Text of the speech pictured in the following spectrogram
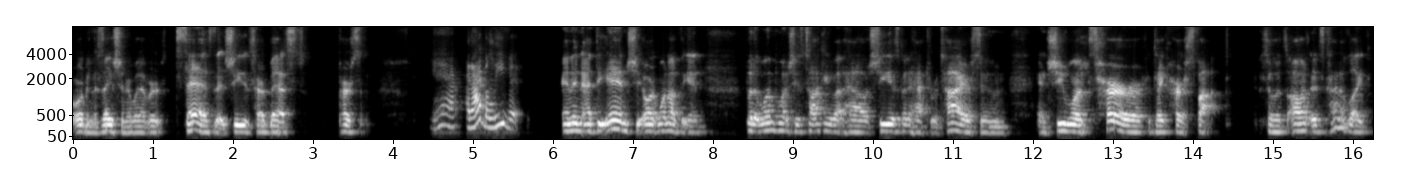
organization or whatever says that she's her best person. Yeah, and I believe it. And then at the end, she or well not the end, but at one point she's talking about how she is going to have to retire soon, and she wants her to take her spot. So it's all it's kind of like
